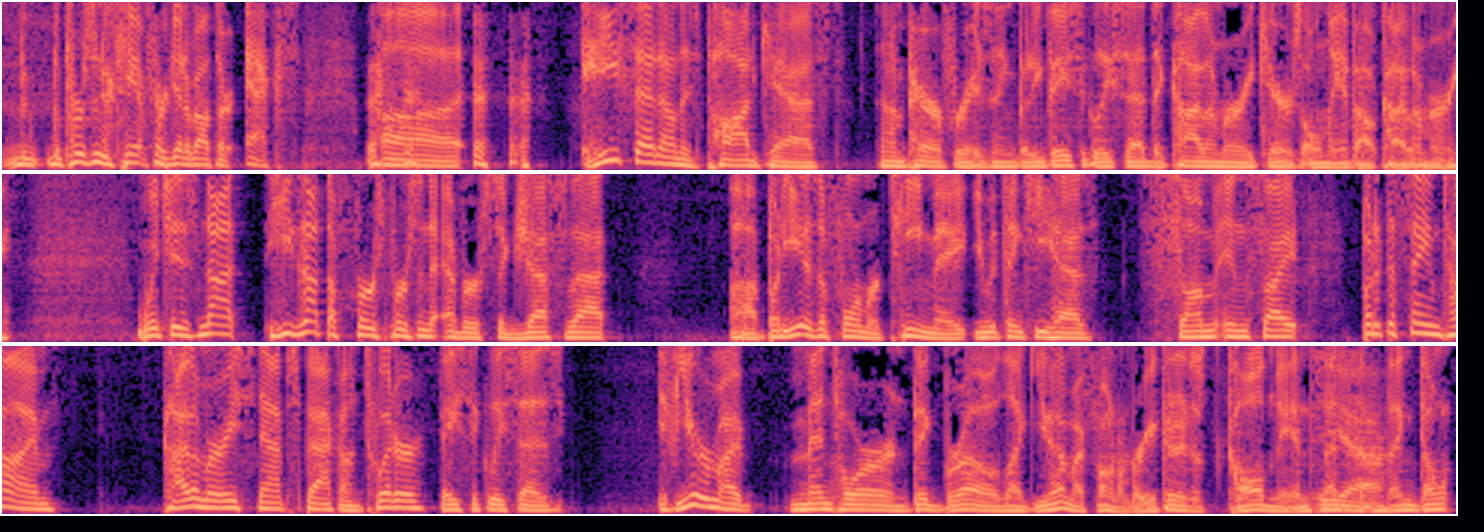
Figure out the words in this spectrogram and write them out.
the, the person who can't forget about their ex. Uh, he said on his podcast, and I'm paraphrasing, but he basically said that Kyler Murray cares only about Kyler Murray, which is not, he's not the first person to ever suggest that, uh, but he is a former teammate. You would think he has some insight. But at the same time, Kyler Murray snaps back on Twitter, basically says, if you're my mentor and big bro, like you have my phone number, you could have just called me and said Yeah. something. Don't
